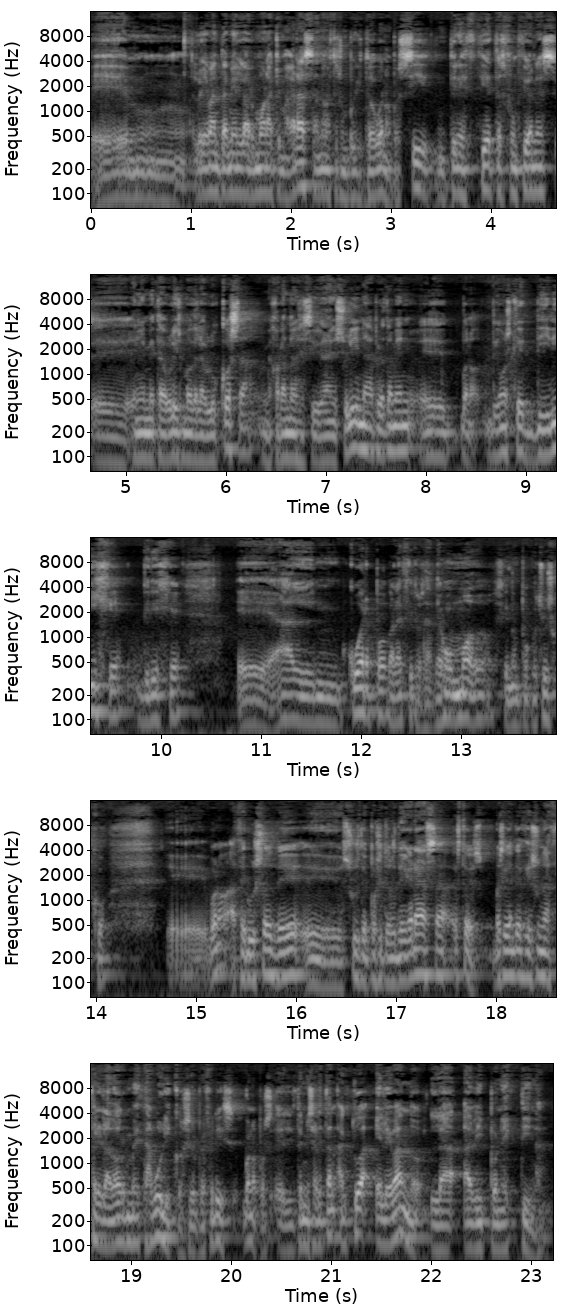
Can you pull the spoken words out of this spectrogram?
eh, lo llaman también la hormona quema grasa, ¿no? Esto es un poquito, bueno, pues sí, tiene ciertas funciones eh, en el metabolismo de la glucosa, mejorando la sensibilidad a la insulina, pero también, bueno, digamos que dirige, dirige al cuerpo, para decirlo, de algún modo, siendo un poco chusco, bueno, hacer uso de sus depósitos de grasa. Esto es, básicamente es un acelerador metabólico, si lo preferís. Bueno, pues el temisartán actúa elevando la adiponectina.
